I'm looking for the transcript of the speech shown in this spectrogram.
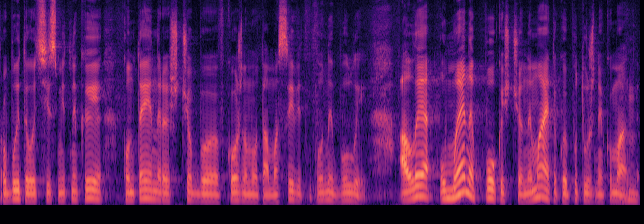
робити оці смітники, контейнери, щоб в кожному там масиві вони були. Але у мене поки що немає такої потужної команди.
